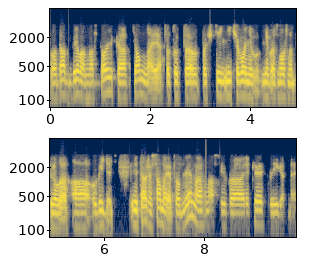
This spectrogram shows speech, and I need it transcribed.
Вода была настолько темная, что тут э, почти ничего не, невозможно было а, увидеть. И та же самая проблема у нас и в реке Лигатне.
